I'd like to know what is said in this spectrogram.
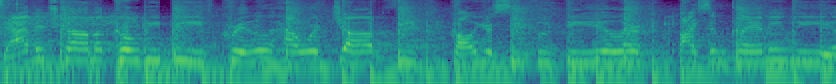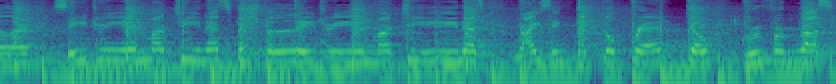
Savage, comma, Kobe beef, krill, Howard job thief. Call your seafood dealer, buy some clammy wheeler. Sadrian Martinez, fish fillet, Adrian Martinez. Rising Echo bread dough, grew from rust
